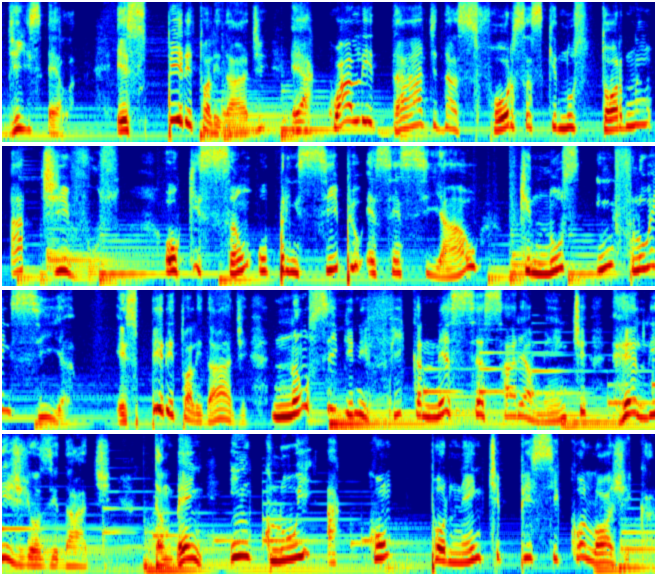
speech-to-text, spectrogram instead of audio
Diz ela: espiritualidade é a qualidade das forças que nos tornam ativos, ou que são o princípio essencial que nos influencia. Espiritualidade não significa necessariamente religiosidade. Também inclui a componente psicológica.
